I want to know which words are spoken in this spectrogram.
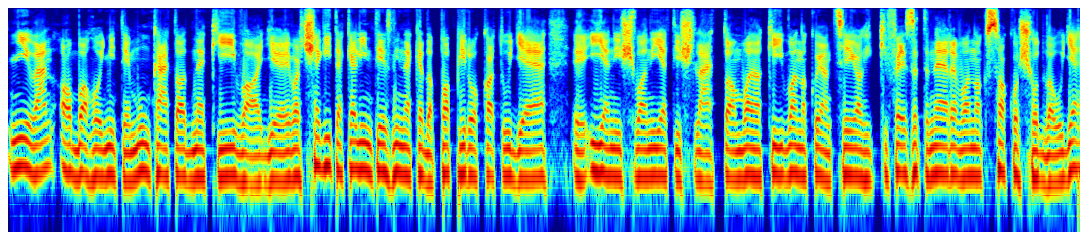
nyilván abba, hogy mit én munkát ad neki, vagy, vagy segítek elintézni neked a papírokat, ugye, ilyen is van, ilyet is láttam. Van, aki, vannak olyan cégek, akik kifejezetten erre vannak szakosodva, ugye.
